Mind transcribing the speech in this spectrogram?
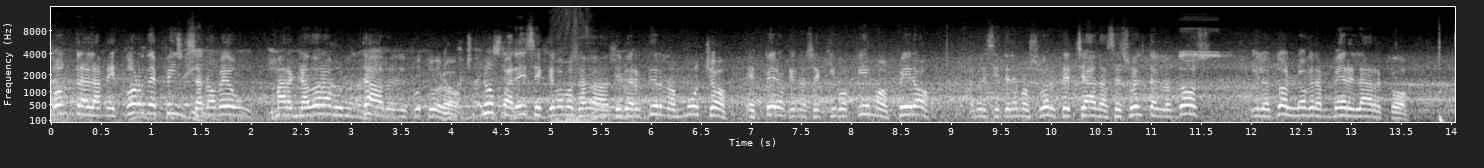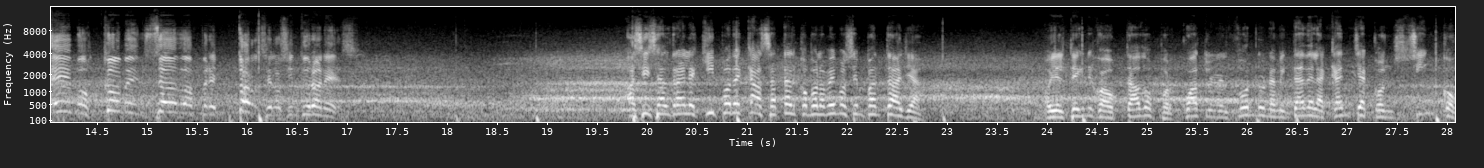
contra la mejor defensa. No veo un marcador abultado en el futuro. No parece que vamos a divertirnos mucho. Espero que nos equivoquemos, pero a ver si tenemos suerte echada. Se sueltan los dos y los dos logran ver el arco. Hemos comenzado a apretarse los cinturones. Así saldrá el equipo de casa, tal como lo vemos en pantalla. Hoy el técnico ha optado por cuatro en el fondo, una mitad de la cancha con cinco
